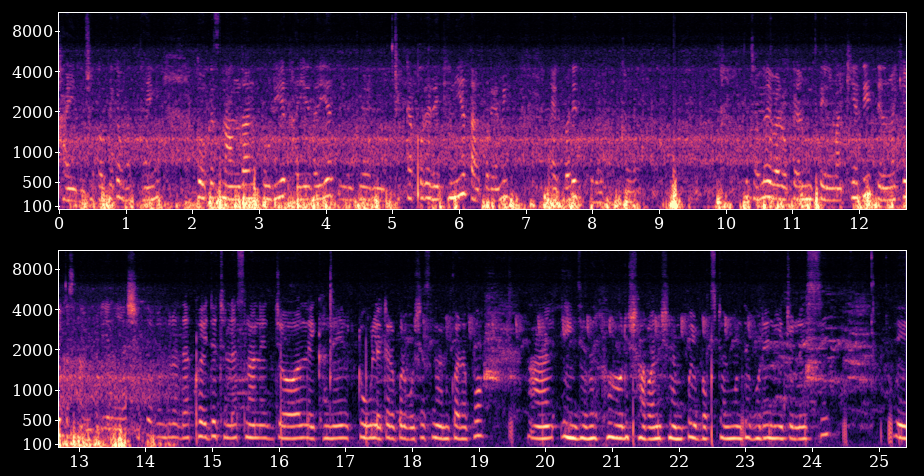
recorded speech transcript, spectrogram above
খাইনি, সকাল থেকে ভাত খাইনি। তো ওকে স্নান দান করিয়ে খাইয়ে দাইয়ে ওকে ঠিকঠাক করে রেখে নিয়ে তারপরে আমি একবারে ঘুরে তো চলো, এবার ওকে আমি তেল মাখিয়ে দিই। তেল মাখিয়ে ওকে স্নান করিয়ে নিয়ে আসি। তো বন্ধুরা, দেখো, এই যে ছেলে স্নানের জল, এখানে টুল এটার উপর বসে স্নান করাবো। আর এই যে দেখো, ওর সাবান, শ্যাম্পু এই বক্সটার মধ্যে ভরে নিয়ে চলে এসেছি। এই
